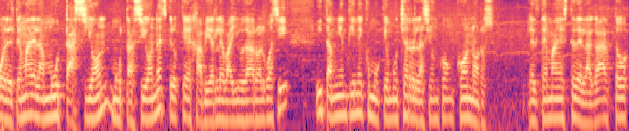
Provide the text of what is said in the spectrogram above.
por el tema de la mutación, mutaciones, creo que Javier le va a ayudar o algo así, y también tiene como que mucha relación con Connors, el tema este de lagarto,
